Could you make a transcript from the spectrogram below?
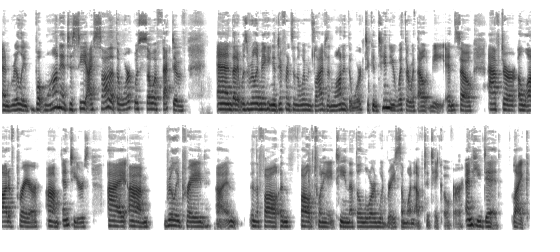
and really, but wanted to see, I saw that the work was so effective and that it was really making a difference in the women's lives and wanted the work to continue with or without me. And so after a lot of prayer um, and tears, I um, really prayed uh, in, in the fall in the fall of 2018 that the Lord would raise someone up to take over, and He did. Like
